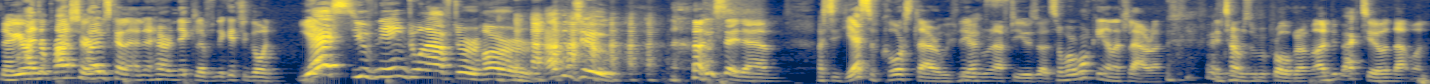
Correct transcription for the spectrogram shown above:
now you're under pressure. I, I was kind of, and I heard Nicola from the kitchen going, "Yes, you've named one after her, haven't you?" I said, um, "I said yes, of course, Clara. We've named Yes. one after you as well. So we're working on it, Clara, in terms of a program. I'll be back to you on that one.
